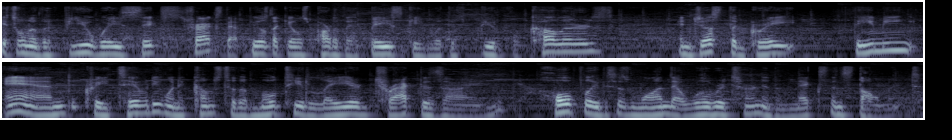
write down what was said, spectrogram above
It's one of the few Wave 6 tracks that feels like it was part of the base game with its beautiful colors and just the great theming and creativity when it comes to the multi-layered track design. Hopefully this is one that will return in the next installment.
